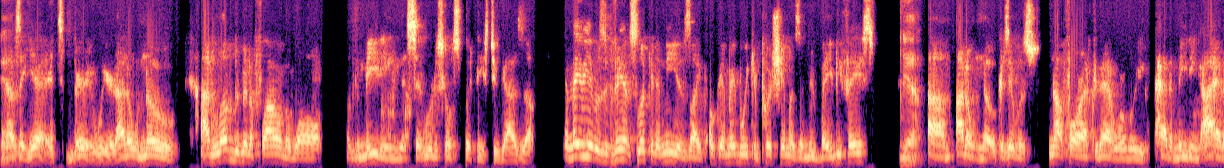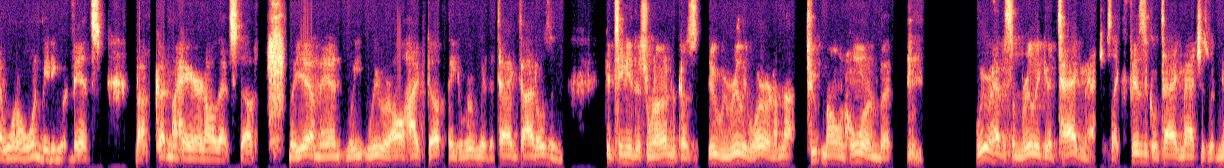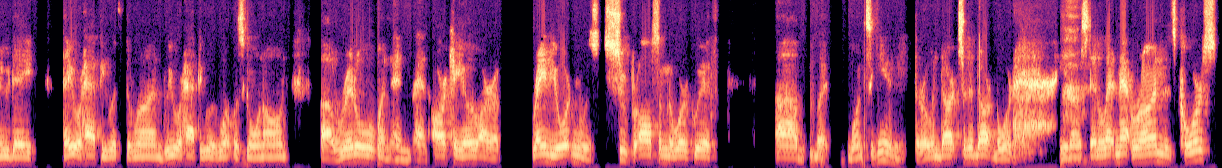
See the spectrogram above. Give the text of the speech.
And I was like, yeah, it's very weird. I don't know. I'd love to have been a fly on the wall of the meeting that said, we're just going to split these two guys up. And maybe it was Vince looking at me as like, okay, maybe we can push him as a new baby face. Yeah. Um, I don't know because it was not far after that where we had a meeting. I had a one on one meeting with Vince about cutting my hair and all that stuff. But yeah, man, we, we were all hyped up thinking we are going to get the tag titles and continue this run because, dude, we really were. And I'm not tooting my own horn, but we were having some really good tag matches, like physical tag matches with New Day. They were happy with the run. We were happy with what was going on. Uh, Riddle and, and, and RKO, or Randy Orton was super awesome to work with. Um, but once again, throwing darts at a dartboard, you know, instead of letting that run its course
